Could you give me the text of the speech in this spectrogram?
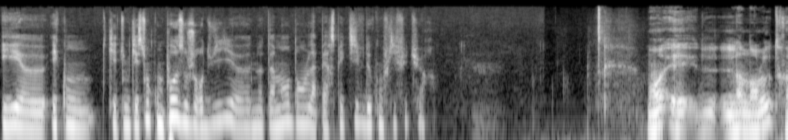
et, et qui est une question qu'on pose aujourd'hui, notamment dans la perspective de conflits futurs. Bon, et l'un dans l'autre,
